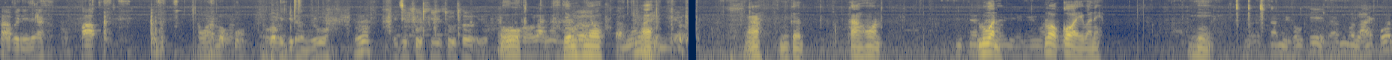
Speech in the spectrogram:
พาไปนี่เนี่ยปั๊บเอาวันลงอะผมก็ไปกินอันอยู่ไปกินซูชิซูเซอร์อยู่โอ้เตรียมเหี่ยวไปนะนี่ก็ทางห้อนล้วนลอกก้อยมาเนี่ยนี่ ซ้ำนี่เขาเคแบบมันหลายคน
